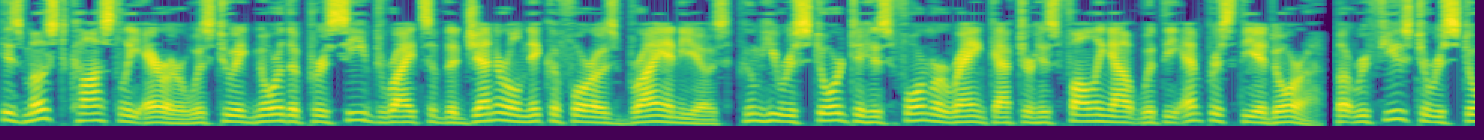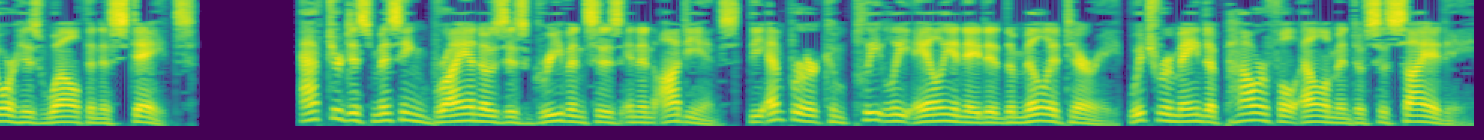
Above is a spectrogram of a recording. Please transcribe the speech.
His most costly error was to ignore the perceived rights of the general Nikephoros Bryennios, whom he restored to his former rank after his falling out with the Empress Theodora, but refused to restore his wealth and estates. After dismissing Bryennios's grievances in an audience, the emperor completely alienated the military, which remained a powerful element of society.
